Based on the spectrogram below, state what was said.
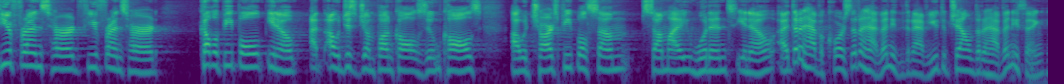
few friends heard, few friends heard. A couple people, you know, I, I would just jump on calls, Zoom calls. I would charge people some, some I wouldn't, you know. I didn't have a course, didn't have anything, didn't have a YouTube channel, didn't have anything.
